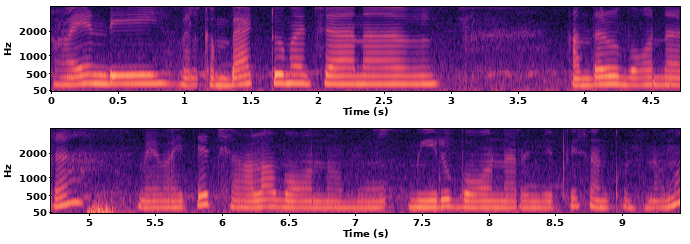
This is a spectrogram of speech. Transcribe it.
హాయ్ అండి. Welcome back to my channel. అందరూ బాగున్నారా? మేమైతే చాలా బాగున్నాము. మీరు బాగున్నారని చెప్పేసి అనుకుంటున్నాము.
